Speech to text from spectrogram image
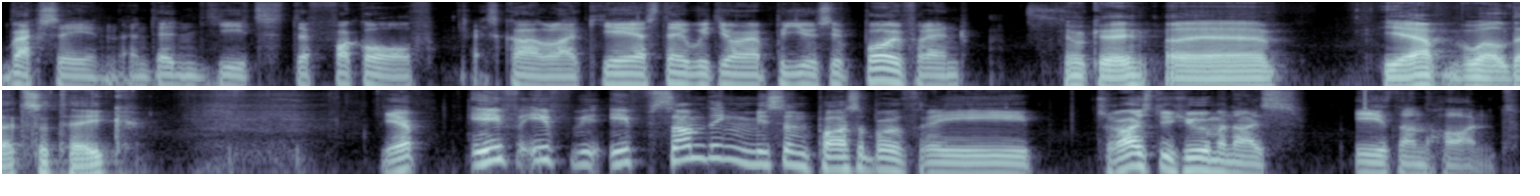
vaccine," and then yeets the fuck off. It's kind of like, "Yeah, stay with your abusive boyfriend." Okay, uh, yeah, well, that's a take. Yep. If if if something Mission Possible three tries to humanize Ethan Hunt,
